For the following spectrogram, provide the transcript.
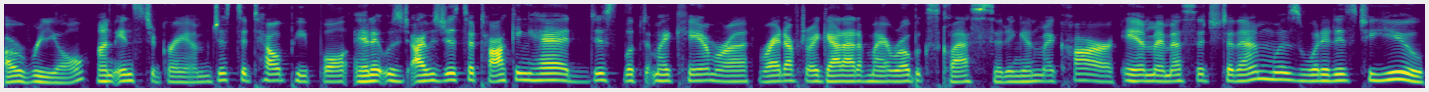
a reel on Instagram just to tell people and it was I was just a talking head, just looked at my camera right after I got out of my aerobics class sitting in my car and my message to them was what it is to you.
